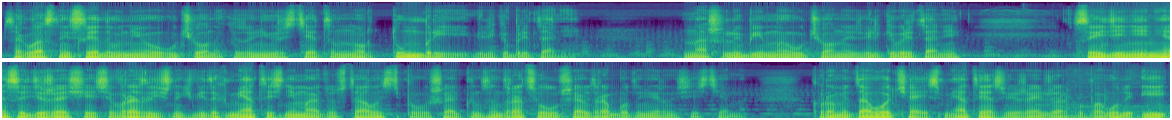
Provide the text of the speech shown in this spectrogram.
Согласно исследованию ученых из университета Нортумбрии, Великобритания, наши любимые ученые из Великобритании, соединения, содержащиеся в различных видах мяты, снимают усталость, повышают концентрацию, улучшают работу нервной системы. Кроме того, чай с мятой освежает жаркую погоду и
